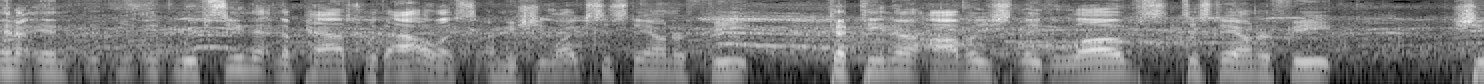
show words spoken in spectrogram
And, and, and we've seen that in the past with Alice. I mean, she likes to stay on her feet. Katina obviously loves to stay on her feet. She,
